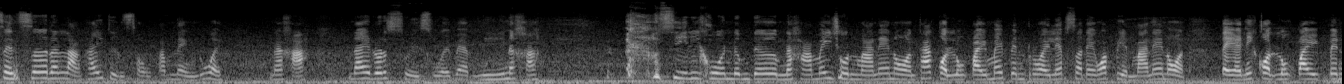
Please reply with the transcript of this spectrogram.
เซ็นเซอร์ด้านหลังให้ถึง 2ตำแหน่งด้วยนะคะ ได้รถสวยๆแบบนี้นะคะซิลิโคนเดิมๆนะคะ ไม่ชนมาแน่นอน ถ้ากดลงไปไม่เป็นรอยเล็บแสดงว่าเปลี่ยนมาแน่นอน แต่อันนี้กดลงไปเป็น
